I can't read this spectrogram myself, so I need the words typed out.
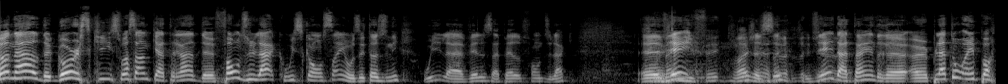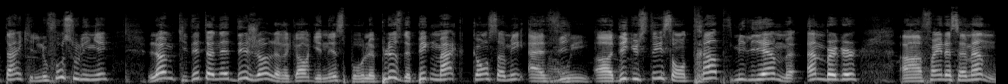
Donald Gorski, 64 ans, de Fond du Lac, Wisconsin, aux États-Unis. Oui, la ville s'appelle Fond du Lac. Euh, vient, magnifique. ouais, je le sais, vient d'atteindre euh, un plateau important qu'il nous faut souligner. L'homme qui détenait déjà le record Guinness pour le plus de Big Mac consommés à vie oui. a dégusté son 30 millième hamburger en fin de semaine.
